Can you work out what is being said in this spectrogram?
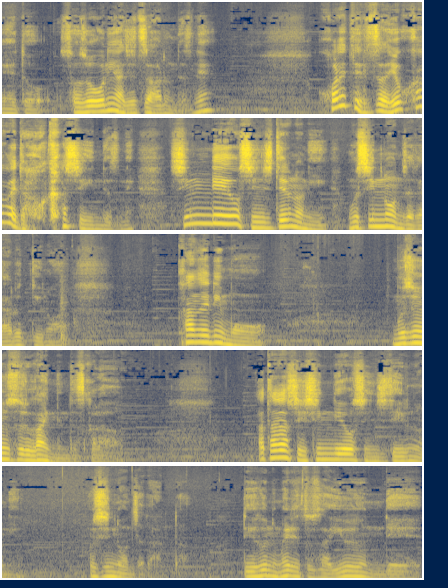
えっ、ー、と、訴状には実はあるんですね。これって実はよく考えたらおかしいんですね。心霊を信じてるのに無神論者であるっていうのは、完全にもう矛盾する概念ですから、新しい心霊を信じているのに無神論者である。っていうふうにメリットスは言うんで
